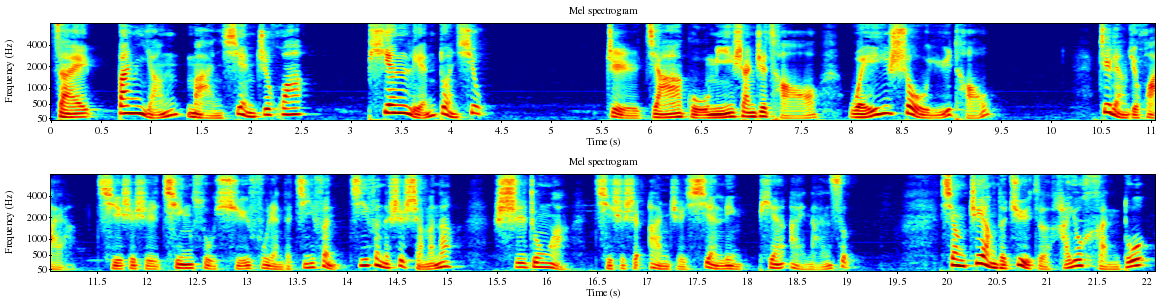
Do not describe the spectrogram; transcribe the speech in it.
在班阳满县之花，偏连断袖。至甲骨弥山之草，为寿于桃。这两句话呀，其实是倾诉徐夫人的激愤。激愤的是什么呢？诗中啊，其实是暗指县令偏爱男色。像这样的句子还有很多。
